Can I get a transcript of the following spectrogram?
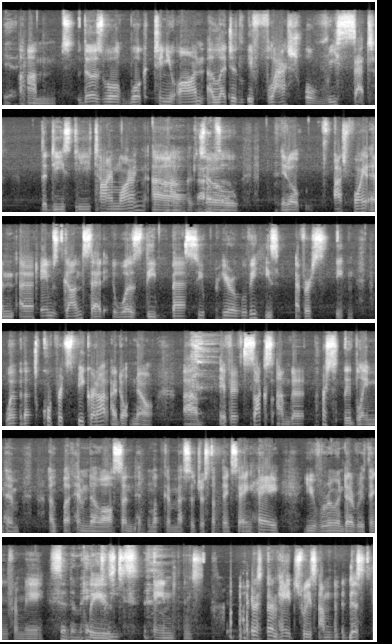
Yeah. Um, so those will will continue on. Allegedly, Flash will reset the DC timeline. Uh, hope so, so. it'll Flashpoint and uh, James Gunn said it was the best superhero movie he's ever seen. Whether that's corporate speak or not, I don't know. Um, if it sucks, I'm gonna personally blame him and let him know. I'll send him like a message or something saying, "Hey, you've ruined everything for me. Send him hate Please tweets. change things." I'm not gonna send him hate tweets. I'm gonna just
